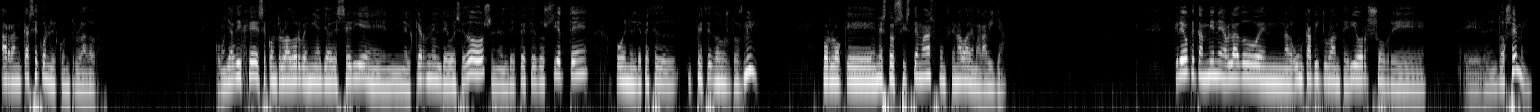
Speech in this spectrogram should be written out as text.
arrancase con el controlador. Como ya dije, ese controlador venía ya de serie en el kernel de OS2, en el de PC27 o en el de PC, PC2 2000, por lo que en estos sistemas funcionaba de maravilla. Creo que también he hablado en algún capítulo anterior sobre el 2M,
